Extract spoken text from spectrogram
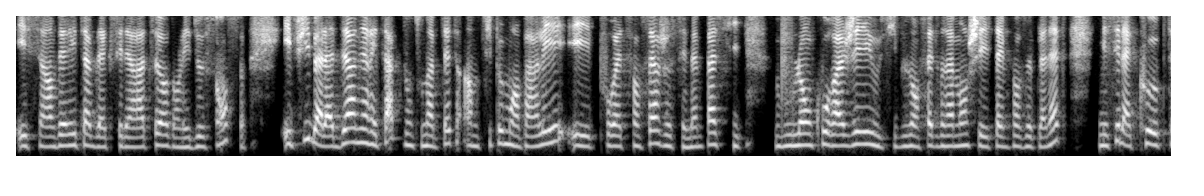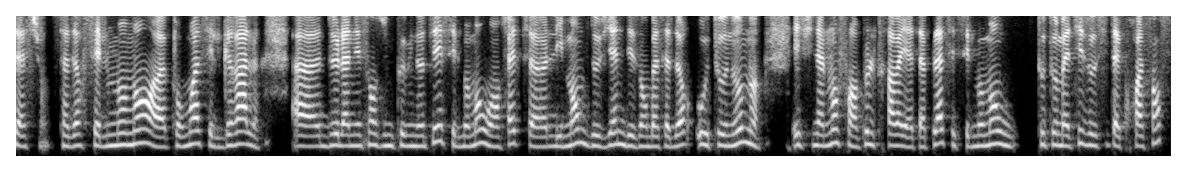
et c'est un véritable accélérateur dans les deux sens. Et puis, bah, la dernière étape dont on a peut-être un petit peu moins parlé, et pour être sincère, je ne sais même pas si vous l'encouragez ou si vous en faites vraiment chez Time for the Planet, mais c'est la cooptation. C'est-à-dire, c'est le moment, euh, pour moi, c'est le Graal euh, de la naissance d'une communauté. C'est le moment où, en fait, euh, les membres deviennent des ambassadeurs autonomes et finalement font un peu le travail à ta place. Et c'est le moment où tu automatises aussi ta croissance.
